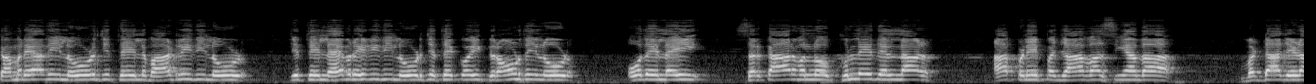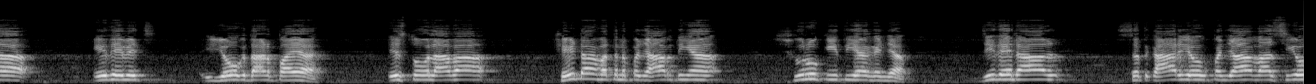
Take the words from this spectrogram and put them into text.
ਕਮਰਿਆਂ ਦੀ ਲੋੜ, ਜਿੱਥੇ ਲੈਬਾਰਟਰੀ ਦੀ ਲੋੜ, ਜਿੱਥੇ ਲਾਇਬ੍ਰੇਰੀ ਦੀ ਲੋੜ, ਜਿੱਥੇ ਕੋਈ ਗਰਾਊਂਡ ਦੀ ਲੋੜ, ਉਹਦੇ ਲਈ ਸਰਕਾਰ ਵੱਲੋਂ ਖੁੱਲੇ ਦਿਲ ਨਾਲ ਆਪਣੇ ਪੰਜਾਬ ਵਾਸੀਆਂ ਦਾ ਵੱਡਾ ਜਿਹੜਾ ਇਹਦੇ ਵਿੱਚ ਯੋਗਦਾਨ ਪਾਇਆ ਇਸ ਤੋਂ ਇਲਾਵਾ ਖੇਡਾਂ ਵਤਨ ਪੰਜਾਬ ਦੀਆਂ ਸ਼ੁਰੂ ਕੀਤੀਆਂ ਗਈਆਂ, ਜਿਹਦੇ ਨਾਲ ਸਤਿਕਾਰਯੋਗ ਪੰਜਾਬ ਵਾਸੀਓ,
